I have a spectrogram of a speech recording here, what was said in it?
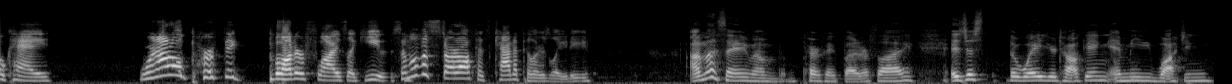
okay? We're not all perfect butterflies like you. Some of us start off as caterpillars, lady. I'm not saying I'm a perfect butterfly. It's just the way you're talking and me watching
